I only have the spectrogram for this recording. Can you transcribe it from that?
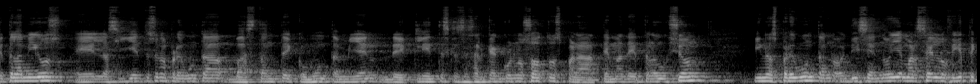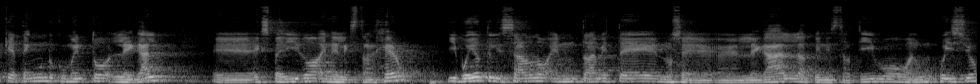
¿Qué tal amigos? Eh, la siguiente es una pregunta bastante común también de clientes que se acercan con nosotros para tema de traducción y nos preguntan, dicen, oye Marcelo, fíjate que tengo un documento legal eh, expedido en el extranjero y voy a utilizarlo en un trámite, no sé, eh, legal, administrativo o algún juicio.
